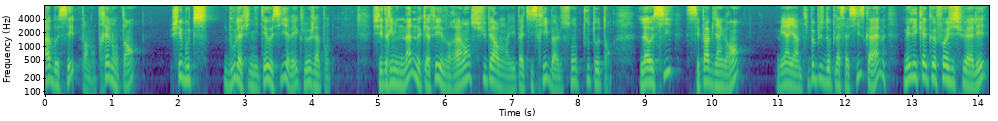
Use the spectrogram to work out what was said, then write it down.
a bossé pendant très longtemps chez Boots, d'où l'affinité aussi avec le Japon. Chez Dreaming Man, le café est vraiment super bon et les pâtisseries, bah, elles sont tout autant. Là aussi, c'est pas bien grand, mais il y a un petit peu plus de place assise quand même. Mais les quelques fois j'y suis allé,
